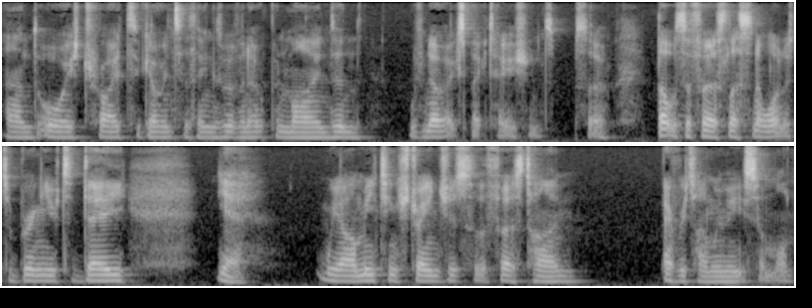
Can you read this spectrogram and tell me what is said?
and always try to go into things with an open mind and with no expectations. So that was the first lesson I wanted to bring you today. Yeah, we are meeting strangers for the first time every time we meet someone.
